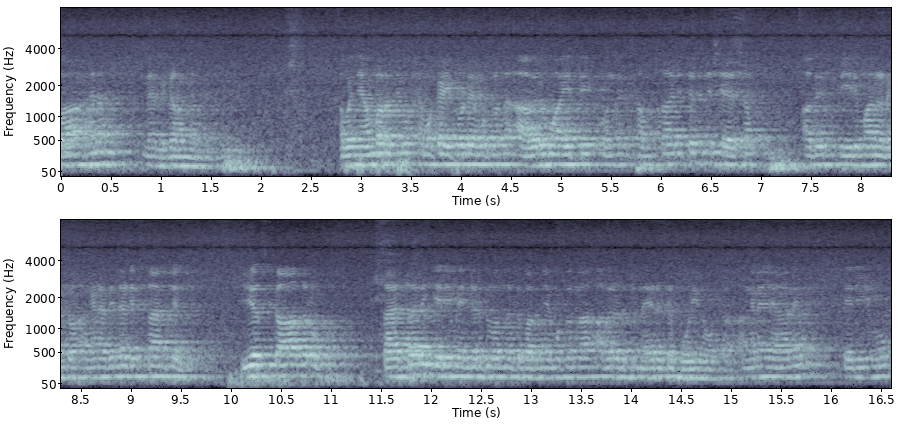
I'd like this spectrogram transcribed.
വാഹനം നൽകണമെന്ന്. അപ്പോൾ ഞാൻ പറഞ്ഞു നമുക്ക് ആയിക്കോട്ടെ നമുക്കൊന്ന് അവരുമായിട്ട് ഒന്ന് സംസാരിച്ചതിന് ശേഷം അത് തീരുമാനമെടുക്കാം. അങ്ങനെ അതിന്റെ അടിസ്ഥാനത്തിൽ യു എസ് കാദറും താറ്റാരി കരീം എന്റെ അടുത്ത് വന്നിട്ട് പറഞ്ഞു നമുക്കൊന്ന് അവരുടെ അടുത്ത് നേരിട്ട് പോയി നോക്കാം. അങ്ങനെ ഞാൻ കരീമും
